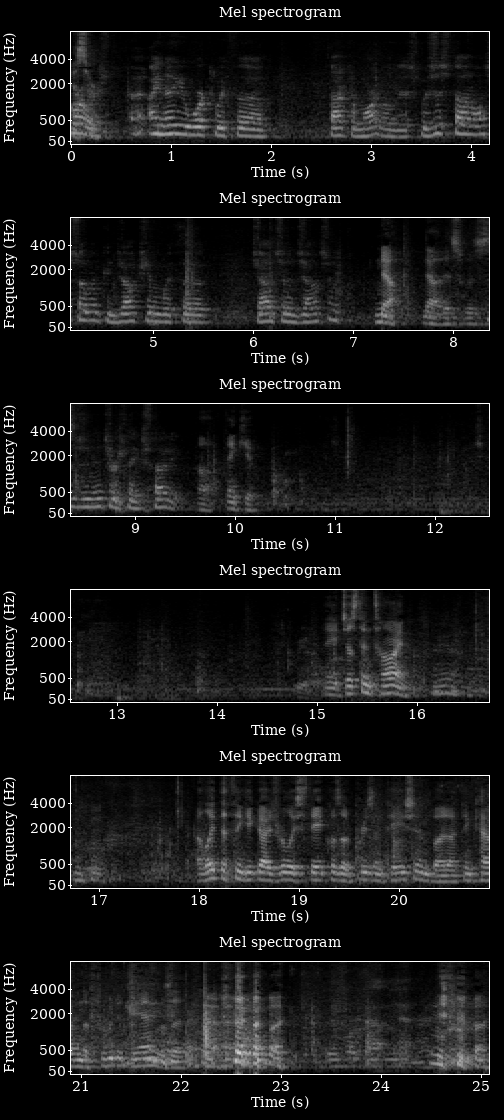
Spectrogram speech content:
Yes, sir. I know you worked with uh, Dr. Martin on this. Was this done also in conjunction with uh, Johnson and Johnson? No, no, this was. This is an interesting study. oh, thank you. Hey, just in time. Yeah. I'd like to think you guys really stayed because of the presentation, but I think having the food at the end was a, It worked out in the end, right?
